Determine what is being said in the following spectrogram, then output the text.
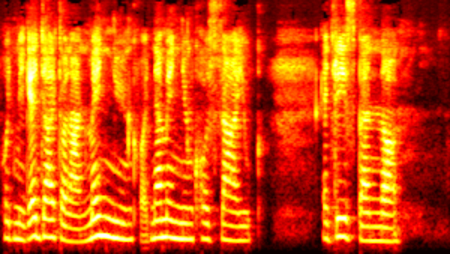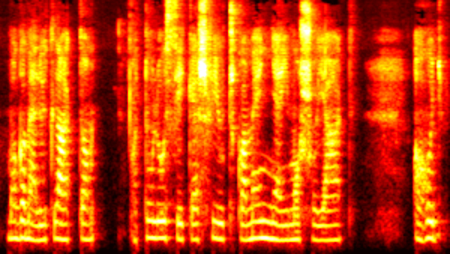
hogy még egyáltalán menjünk, vagy nem menjünk hozzájuk, egy részben a magam előtt láttam a tolószékes fiúcska mennyei mosolyát, ahogy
